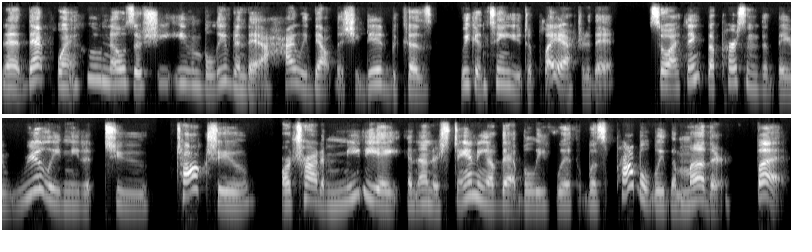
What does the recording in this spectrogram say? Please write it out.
And at that point, who knows if she even believed in that? I highly doubt that she did because we continued to play after that. So I think the person that they really needed to talk to or try to mediate an understanding of that belief with was probably the mother. But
